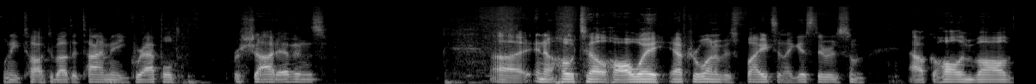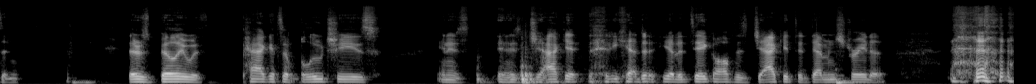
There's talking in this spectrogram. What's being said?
when he talked about the time he grappled Rashad Evans uh, in a hotel hallway after one of his fights, and I guess there was some alcohol involved, and there's Billy with packets of blue cheese in his in his jacket that he had to he had to take off his jacket to demonstrate a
